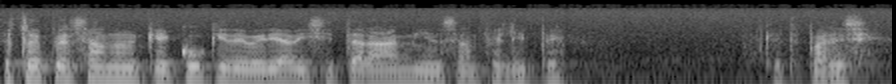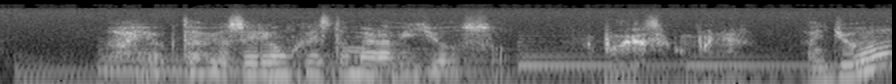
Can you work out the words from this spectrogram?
Estoy pensando en que Cookie debería visitar a Ami en San Felipe. ¿Qué te parece? Ay, Octavio, sería un gesto maravilloso. ¿Me podrías acompañar? ¿A yo?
